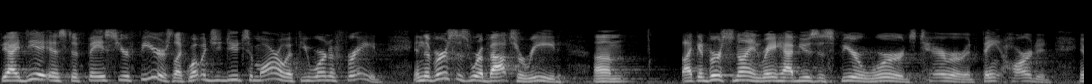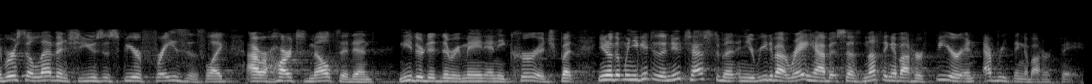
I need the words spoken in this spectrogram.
The idea is to face your fears. Like, what would you do tomorrow if you weren't afraid? In the verses we're about to read, um, like in verse 9, Rahab uses fear words, terror, and faint hearted. In verse 11, she uses fear phrases like, our hearts melted, and neither did there remain any courage. But you know that when you get to the New Testament and you read about Rahab, it says nothing about her fear and everything about her faith,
